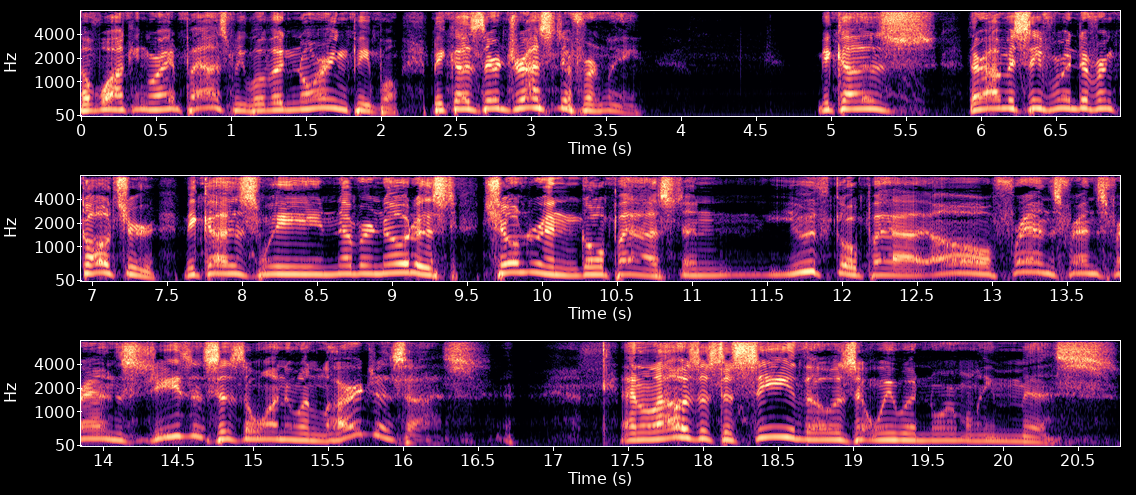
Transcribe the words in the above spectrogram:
of walking right past people, of ignoring people because they're dressed differently. Because they're obviously from a different culture because we never noticed children go past and youth go past. Oh, friends, friends, friends. Jesus is the one who enlarges us and allows us to see those that we would normally miss.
